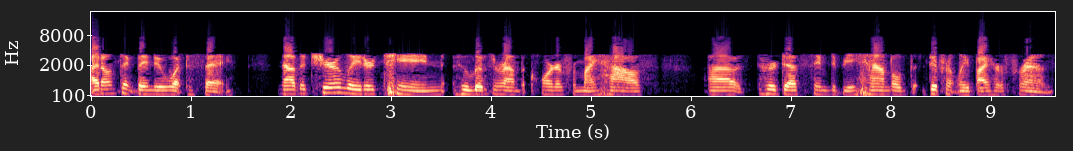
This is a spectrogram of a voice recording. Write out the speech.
I don't think they knew what to say. Now, the cheerleader teen who lives around the corner from my house, uh, her death seemed to be handled differently by her friends.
